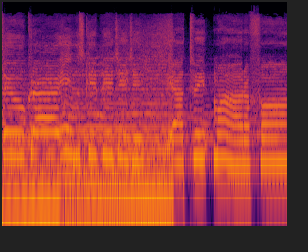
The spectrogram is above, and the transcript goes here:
Ти український підійді, я твій марафон.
